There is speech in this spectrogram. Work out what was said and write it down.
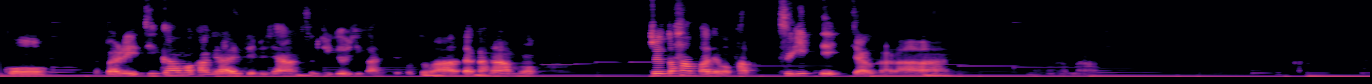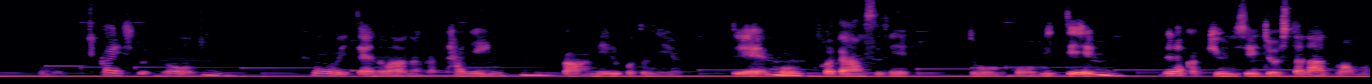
ん。こうやっぱり時間は限られてるじゃん、その授業時間ってことは。だからもう中途半端でもパッ次っていっちゃうから、近い人とうんそう言いたいのはなんか他人うんが見ることによって、うんこうこうダンスで人をこう見て、うんでなんか急に成長したなとは思う。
